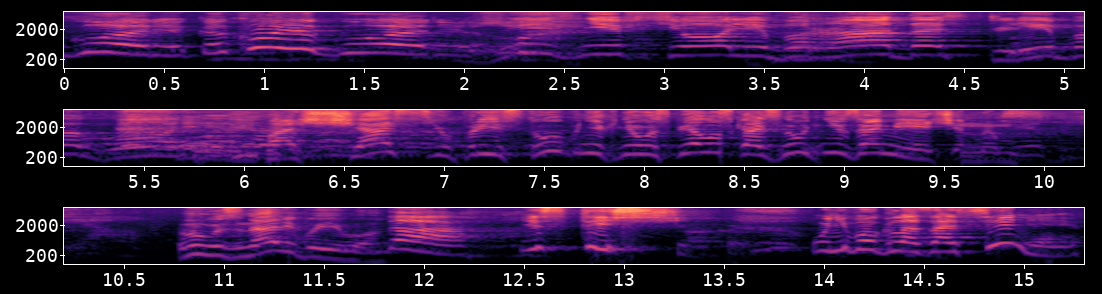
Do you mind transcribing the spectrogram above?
горе, какое горе! В жизни все либо радость, либо горе. По счастью, преступник не успел ускользнуть незамеченным. Вы узнали бы его? Да, из тысячи. У него глаза синие,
